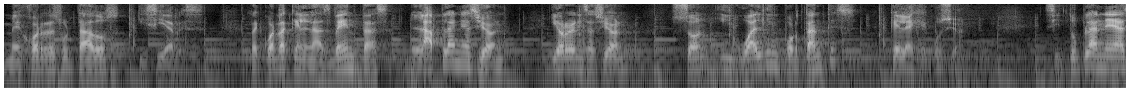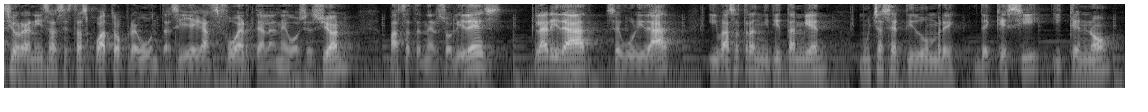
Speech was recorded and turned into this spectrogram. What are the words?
mejores resultados y cierres. Recuerda que en las ventas, la planeación y organización son igual de importantes que la ejecución. Si tú planeas y organizas estas cuatro preguntas y llegas fuerte a la negociación, vas a tener solidez, claridad, seguridad y vas a transmitir también mucha certidumbre de que sí y que no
